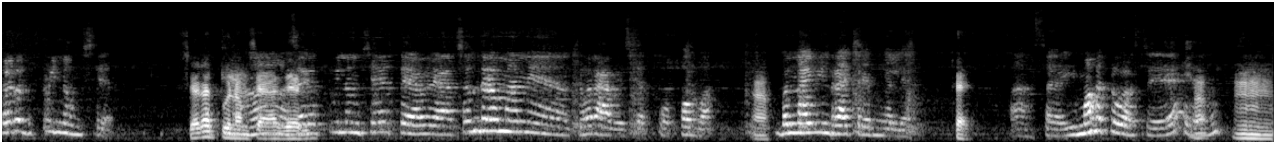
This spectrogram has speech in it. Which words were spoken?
શરદ પૂનમ છે. શરદ પૂનમ છે આજે શરદ પૂનમ છે તે હવે આ ચંદ્રમાને ધરાવે છે પ- પૌવા બનાવીને રાત્રે મેલે. છે. હા સર મહત્વ છે. હમ.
